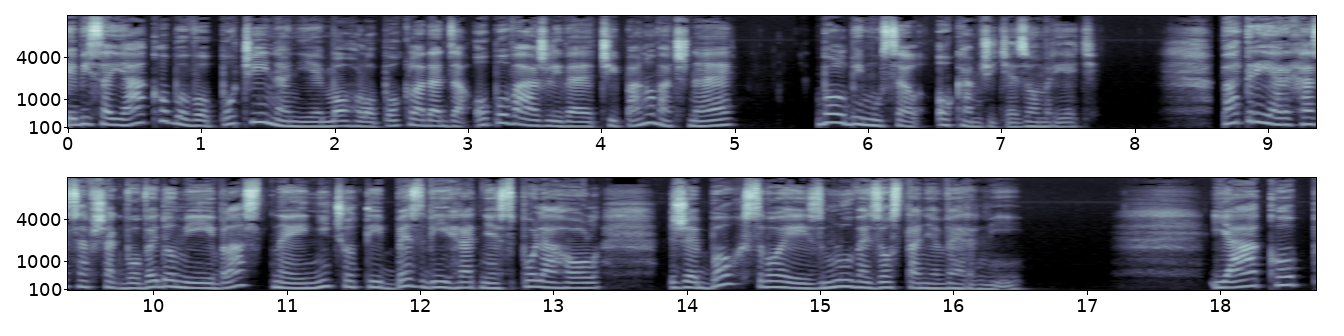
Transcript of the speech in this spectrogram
Keby sa Jákobovo počínanie mohlo pokladať za opovážlivé či panovačné, bol by musel okamžite zomrieť. Patriarcha sa však vo vedomí vlastnej ničoty bezvýhradne spoľahol, že Boh svojej zmluve zostane verný. Jákob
